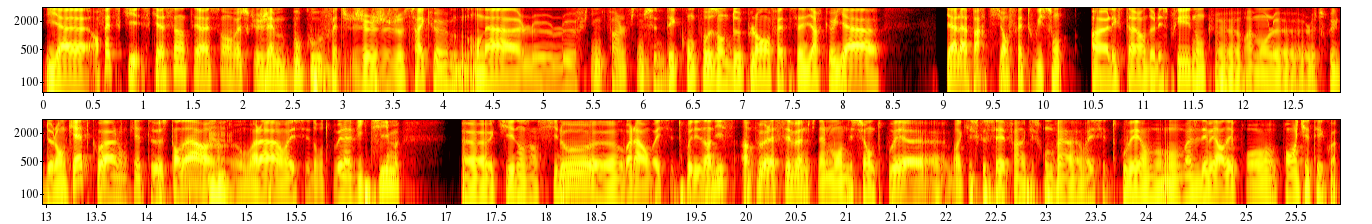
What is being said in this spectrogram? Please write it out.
Il y a, en fait, ce qui, est- ce qui est assez intéressant, moi, ce que j'aime beaucoup, en fait, je, je- je- c'est vrai que on a le, le film, enfin, le film se décompose en deux plans, en fait. C'est-à-dire qu'il y a, il y a la partie, en fait, où ils sont à l'extérieur de l'esprit, donc euh, vraiment le, le truc de l'enquête, quoi, l'enquête euh, standard. Mhm. Euh, voilà, on va essayer de retrouver la victime euh, qui est dans un silo. Voilà, on va essayer de trouver des indices, un peu à la Seven finalement, en essayant de trouver bon, qu'est-ce que c'est, enfin qu'est-ce qu'on va, on va essayer de trouver, on, on va se démerder pour, pour enquêter, quoi.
